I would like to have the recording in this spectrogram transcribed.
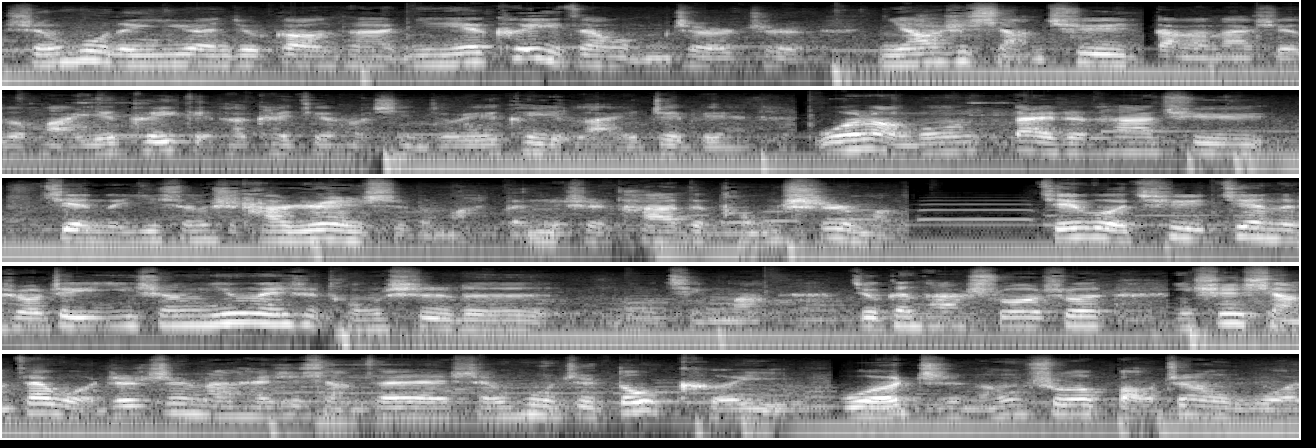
神户的医院就告诉她，你也可以在我们这儿治。你要是想去大阪大学的话，也可以给她开介绍信，就是也可以来这边。我老公带着她去见的医生是他认识的嘛，等于是他的同事嘛。结果去见的时候，这个医生因为是同事的母亲嘛，就跟他说说你是想在我这儿治呢，还是想在神户治都可以。我只能说保证我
